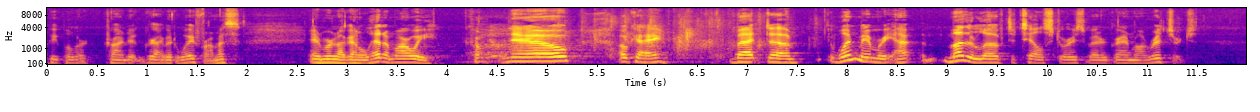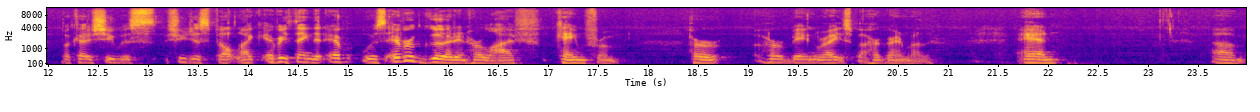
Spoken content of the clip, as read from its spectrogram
people are trying to grab it away from us. And we're not going to let them, are we? no. Okay. But uh, one memory, I, mother loved to tell stories about her grandma Richards because she was she just felt like everything that ever, was ever good in her life came from her her being raised by her grandmother. And um,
